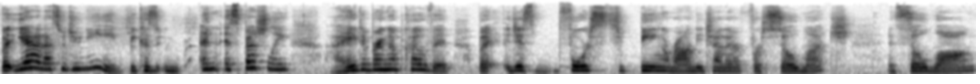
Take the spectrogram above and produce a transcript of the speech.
But yeah, that's what you need because, and especially, I hate to bring up COVID, but just forced being around each other for so much and so long,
